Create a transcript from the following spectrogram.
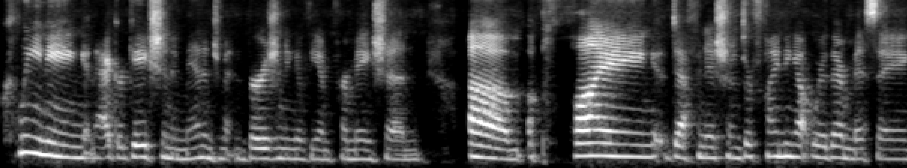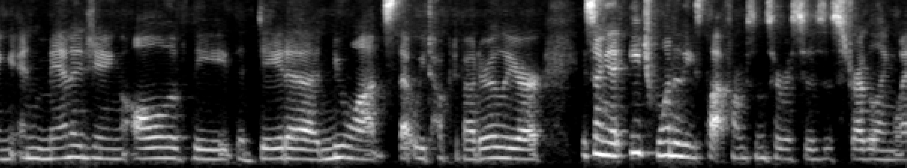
cleaning and aggregation and management and versioning of the information, um, applying definitions or finding out where they're missing and managing all of the, the data nuance that we talked about earlier is something that each one of these platforms and services is struggling with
